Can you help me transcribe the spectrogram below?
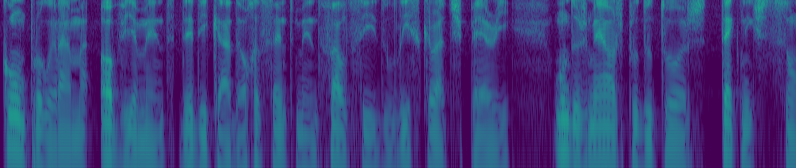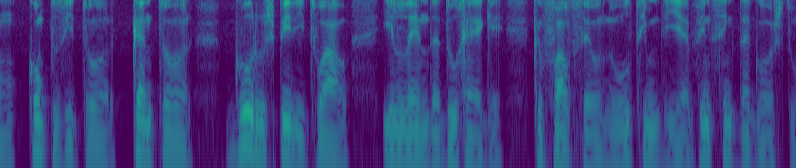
com um programa, obviamente, dedicado ao recentemente falecido Lee Scratch Perry, um dos maiores produtores, técnicos de som, compositor, cantor, guru espiritual e lenda do reggae, que faleceu no último dia 25 de agosto,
